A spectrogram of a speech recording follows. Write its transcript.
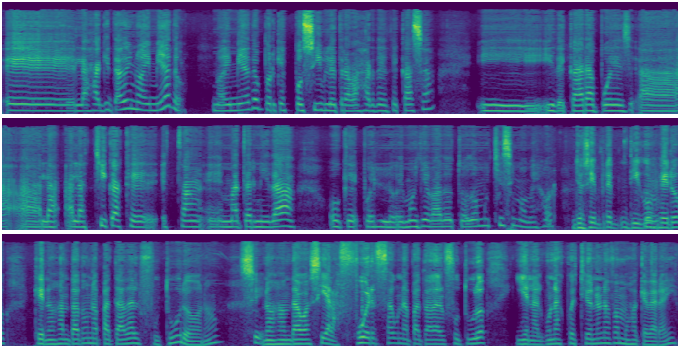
eh, las ha quitado y no hay miedo. No hay miedo porque es posible trabajar desde casa y, de cara pues a, las chicas que están en maternidad o que pues lo hemos llevado todo muchísimo mejor. Yo siempre digo, mm. Jero, que nos han dado una patada al futuro, ¿no? Sí. Nos han dado así a la fuerza una patada al futuro y en algunas cuestiones nos vamos a quedar ahí.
